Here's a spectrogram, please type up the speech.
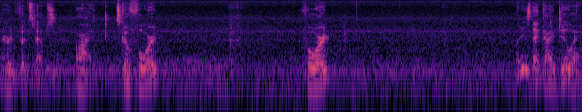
I heard footsteps. Alright, let's go forward. Forward. What is that guy doing?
